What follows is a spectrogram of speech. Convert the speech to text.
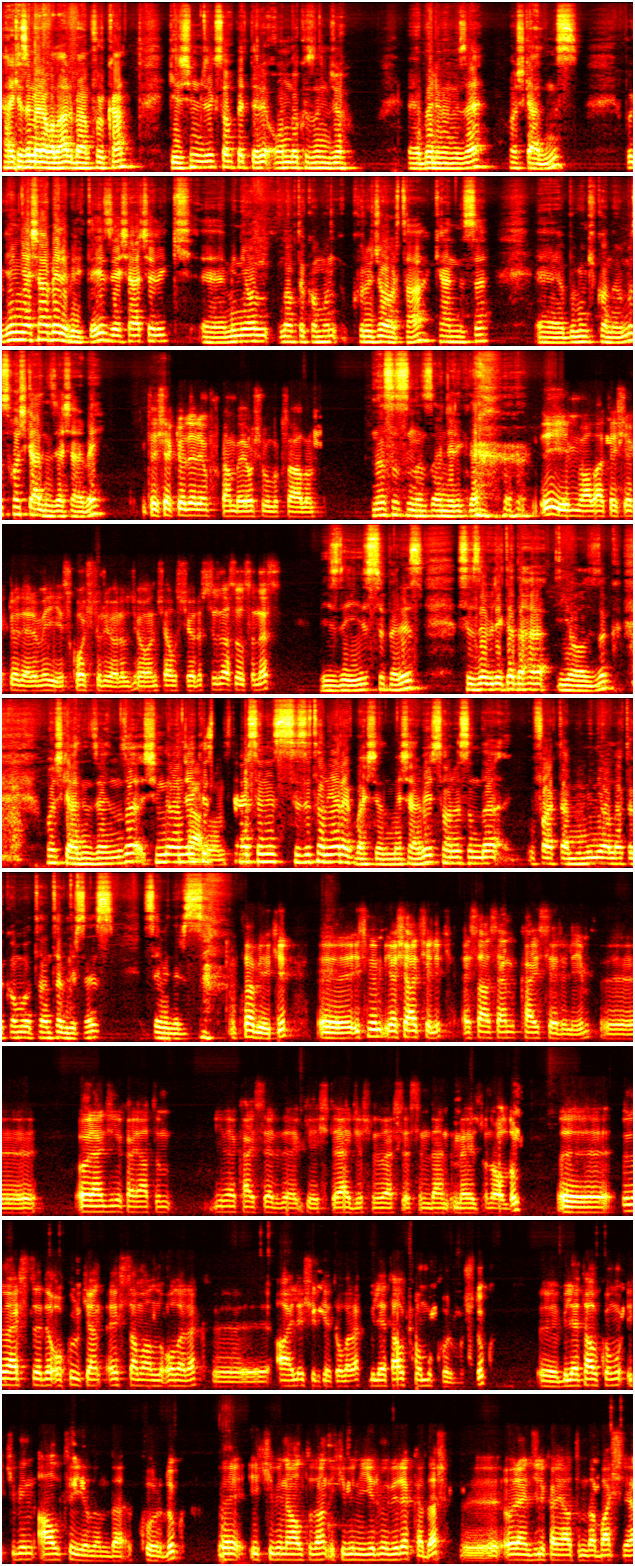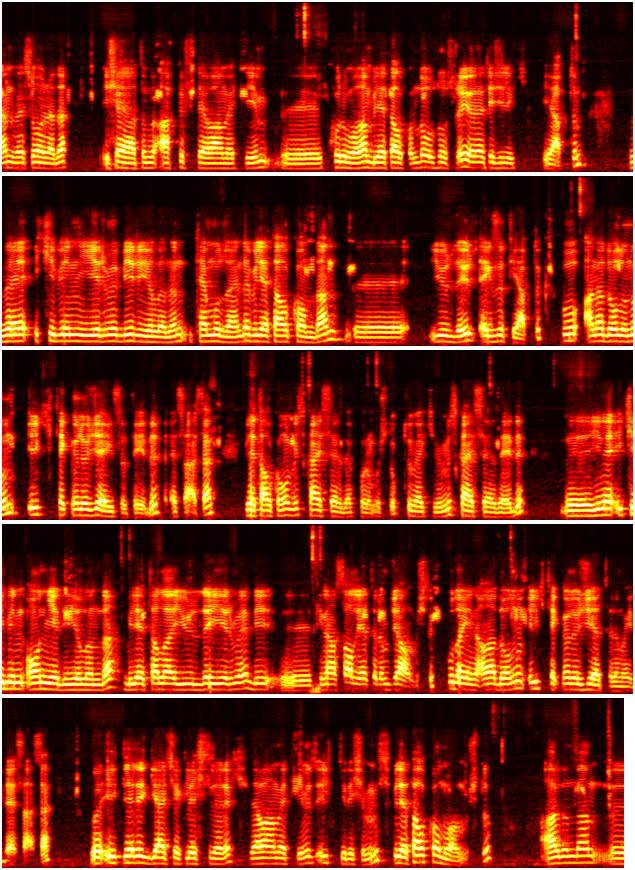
Herkese merhabalar, ben Furkan. Girişimcilik Sohbetleri 19. E, bölümümüze hoş geldiniz. Bugün Yaşar Bey ile birlikteyiz. Yaşar Çelik, e, Minyon.com'un kurucu ortağı. Kendisi e, bugünkü konuğumuz. Hoş geldiniz Yaşar Bey. Teşekkür ederim Furkan Bey, hoş bulduk, sağ olun. Nasılsınız öncelikle? İyiyim, valla teşekkür ederim, iyiyiz. Koşturuyoruz, yoğun çalışıyoruz. Siz nasılsınız? Biz de iyiyiz, süperiz. Sizle birlikte daha iyi olduk. Hoş geldiniz yayınımıza. Şimdi öncelikle isterseniz sizi tanıyarak başlayalım Meşer Bey. Sonrasında ufaktan bir miniyol.com'u tanıtabilirseniz seviniriz. Tabii ki. Ee, ismim Yaşar Çelik. Esasen Kayseriliyim. Ee, öğrencilik hayatım yine Kayseri'de geçti. Erciyes Üniversitesi'nden mezun oldum. Ee, üniversitede okurken eş zamanlı olarak e, aile şirketi olarak Biletal.com'u kurmuştuk. E, Biletal.com'u 2006 yılında kurduk ve 2006'dan 2021'e kadar e, öğrencilik hayatımda başlayan ve sonra da iş hayatımda aktif devam ettiğim e, kurum olan Biletal.com'da uzun süre yöneticilik yaptım ve 2021 yılının Temmuz ayında Biletal.com'dan e, %100 exit yaptık. Bu Anadolu'nun ilk teknoloji exit'iydi esasen. Biletal.com'u biz Kayseri'de kurmuştuk. Tüm ekibimiz Kayseri'deydi. Ee, yine 2017 yılında Biletal'a %20 bir e, finansal yatırımcı almıştık. Bu da yine Anadolu'nun ilk teknoloji yatırımıydı esasen. Ve ilkleri gerçekleştirerek devam ettiğimiz ilk girişimimiz Biletal.com olmuştu. Ardından e,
